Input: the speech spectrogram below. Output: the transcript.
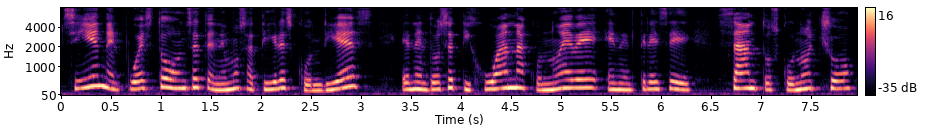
sí en el puesto 11 tenemos a Tigres con 10 en el 12 Tijuana con 9, en el 13 Santos con 8,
